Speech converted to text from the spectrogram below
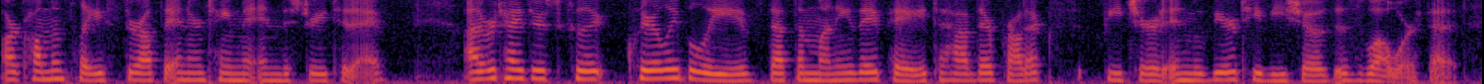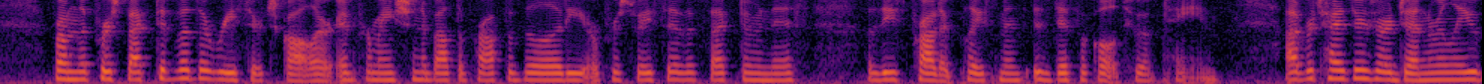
are commonplace throughout the entertainment industry today. Advertisers cl- clearly believe that the money they pay to have their products featured in movie or TV shows is well worth it. From the perspective of the research scholar, information about the profitability or persuasive effectiveness of these product placements is difficult to obtain. Advertisers are generally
